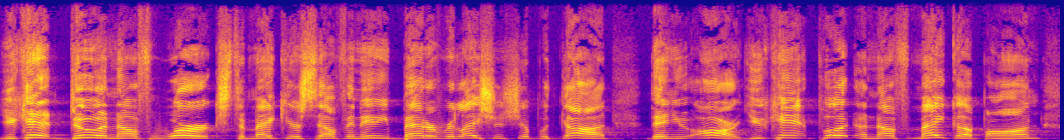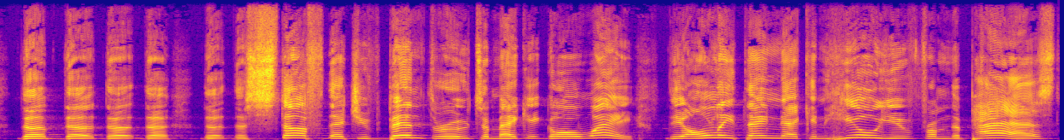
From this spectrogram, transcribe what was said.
You can't do enough works to make yourself in any better relationship with God than you are. You can't put enough makeup on the, the, the, the, the, the stuff that you've been through to make it go away. The only thing that can heal you from the past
